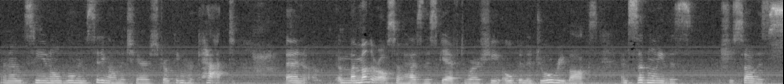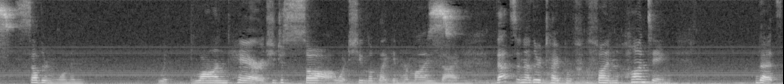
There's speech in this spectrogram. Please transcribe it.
and I would see an old woman sitting on the chair stroking her cat. And uh, my mother also has this gift where she opened a jewelry box and suddenly this she saw this southern woman with blonde hair and she just saw what she looked like in her mind's eye. That's another type of fun haunting that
